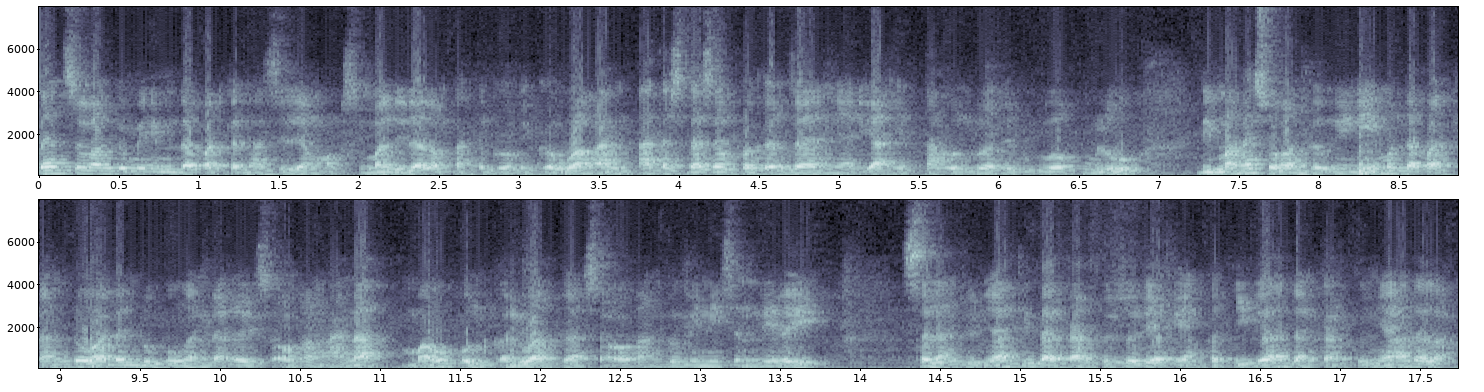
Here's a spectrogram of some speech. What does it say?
dan seorang Gemini mendapatkan hasil yang maksimal di dalam kategori keuangan atas dasar pekerjaannya di akhir tahun 2020 di mana seorang Gemini mendapatkan doa dan dukungan dari seorang anak maupun keluarga seorang Gemini sendiri. Selanjutnya kita kartu zodiak yang ketiga dan kartunya adalah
